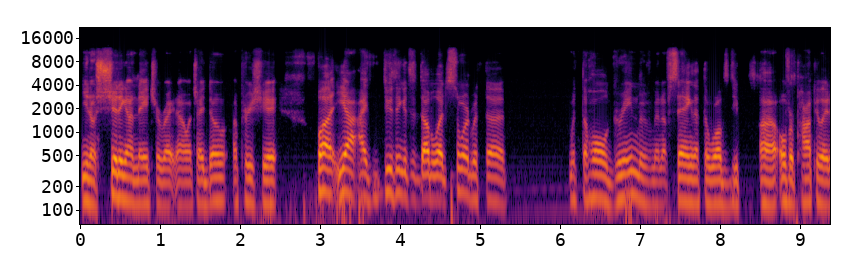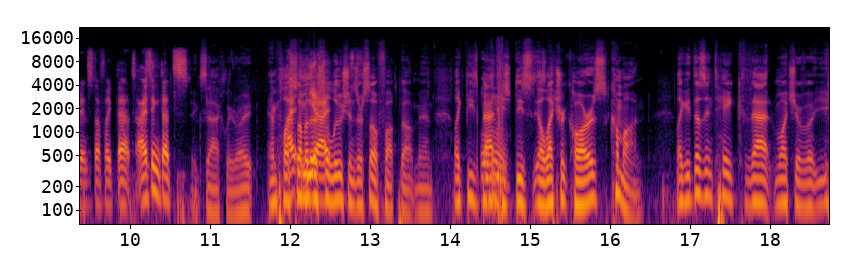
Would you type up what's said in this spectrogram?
you know shitting on nature right now, which I don't appreciate. But yeah, I do think it's a double-edged sword with the with the whole green movement of saying that the world's deep, uh, overpopulated and stuff like that. So I think that's Exactly right. And plus, I- some of their yeah, I- solutions are so fucked up, man. Like these bad Mhm. these, these electric cars. Come on, Like it doesn't take that much of a you,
